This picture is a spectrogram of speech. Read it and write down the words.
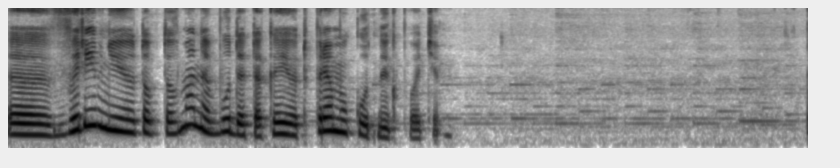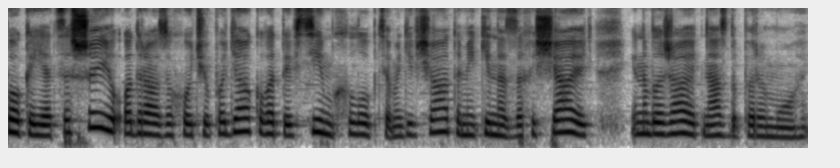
Е, Вирівнюю, тобто в мене буде такий от прямокутник потім. Поки я це шию, одразу хочу подякувати всім хлопцям і дівчатам, які нас захищають і наближають нас до перемоги.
